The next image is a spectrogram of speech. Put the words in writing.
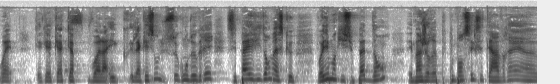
Ouais. Voilà. Et la question du second degré, c'est pas évident parce que, vous voyez, moi qui suis pas dedans, eh ben, j'aurais pensé que c'était un vrai,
